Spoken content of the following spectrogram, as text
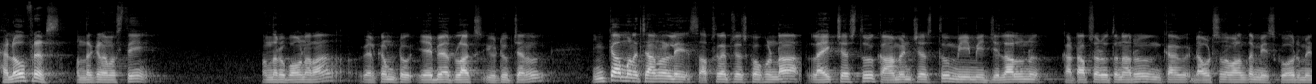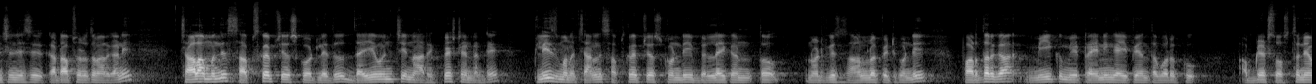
హలో ఫ్రెండ్స్ అందరికీ నమస్తే. అందరూ బాగున్నారా? Welcome to ABR blogs YouTube channel. ఇంకా మన ఛానల్ని సబ్స్క్రైబ్ చేసుకోకుండా లైక్ చేస్తూ కామెంట్ చేస్తూ మీ మీ జిల్లాలను కటాప్స్ అడుగుతున్నారు. ఇంకా డౌట్స్ ఉన్న వాళ్ళంతా మీ స్కోర్ మెన్షన్ చేసి కటాప్స్ అడుగుతున్నారు. కానీ చాలామంది సబ్స్క్రైబ్ చేసుకోవట్లేదు. దయ ఉంచి నా రిక్వెస్ట్ ఏంటంటే ప్లీజ్ మన ఛానల్ని సబ్స్క్రైబ్ చేసుకోండి. బెల్ ఐకాన్తో నోటిఫికేషన్స్ ఆన్లో పెట్టుకోండి. ఫర్దర్గా మీకు మీ ట్రైనింగ్ అయిపోయేంత వరకు అప్డేట్స్ వస్తూనే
